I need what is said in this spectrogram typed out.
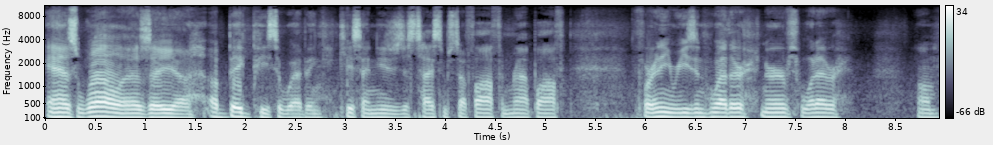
as well as a, uh, a big piece of webbing in case I need to just tie some stuff off and rap off for any reason, weather, nerves, whatever. Um,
